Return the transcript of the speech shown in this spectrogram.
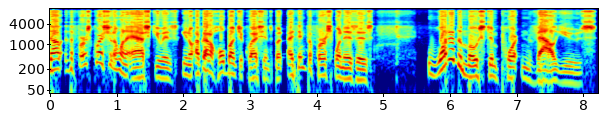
Don, the first question I want to ask you is, you know, I've got a whole bunch of questions, but I think the first one is, is what are the most important values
